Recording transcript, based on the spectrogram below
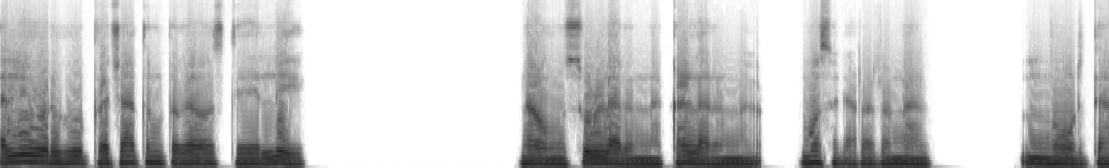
ಅಲ್ಲಿವರೆಗೂ ಪ್ರಜಾತಂತ್ರ ವ್ಯವಸ್ಥೆಯಲ್ಲಿ ನಾವು ಸುಳ್ಳರನ್ನ, ಕಳ್ಳರನ್ನ, ಮೋಸಗಾರರನ್ನ ನೋಡ್ತಾ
